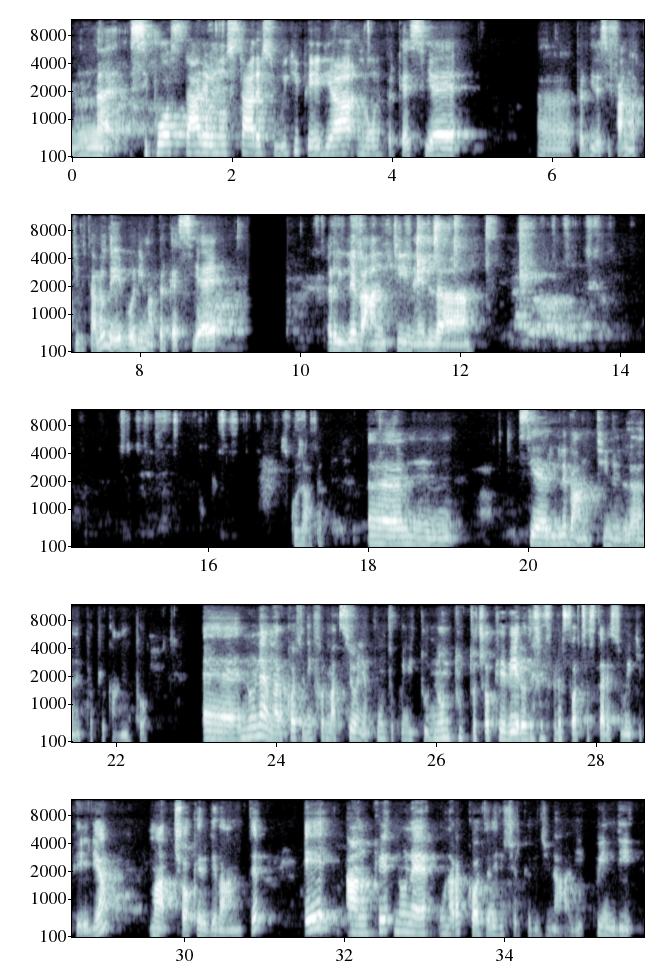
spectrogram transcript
Mm, si può stare o non stare su Wikipedia non perché si è, eh, per dire si fanno attività lodevoli, ma perché si è rilevanti nel, scusate, ehm, si è rilevanti nel, nel proprio campo. Eh, non è una raccolta di informazioni, appunto, quindi tu, non tutto ciò che è vero deve per forza stare su Wikipedia, ma ciò che è rilevante, e anche non è una raccolta di ricerche originali, quindi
